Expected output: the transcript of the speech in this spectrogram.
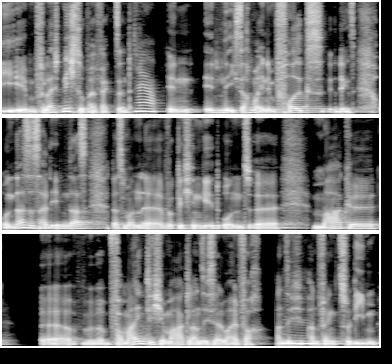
die eben vielleicht nicht so perfekt sind. Ja. In, in, ich sag mal, in dem Volksdings. Und das ist halt eben das, dass man äh, wirklich hingeht und äh, Makel, äh, vermeintliche Makel an sich selber einfach an sich anfängt zu lieben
